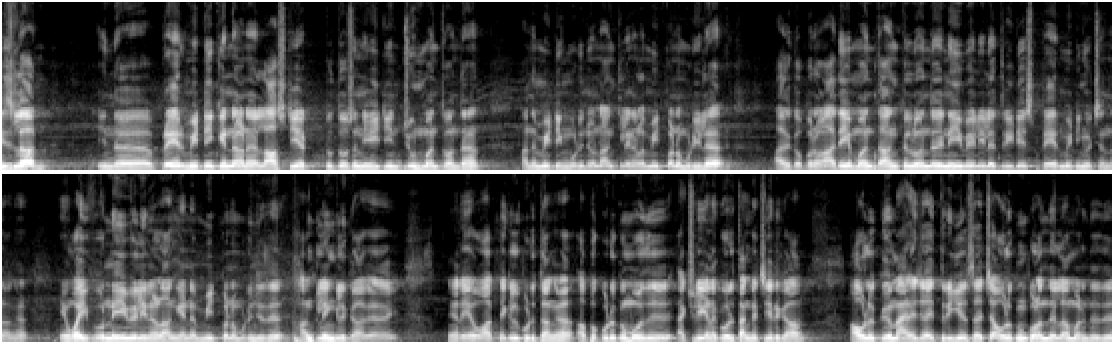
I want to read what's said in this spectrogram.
பிரைஸ்லார் இந்த ப்ரேயர் மீட்டிங்க்கு நான் last year two thousand eighteen June month வந்தேன். அந்த மீட்டிங் முடிஞ்சோன்னே அங்கிள் என்னால் மீட் பண்ண முடியல. அதுக்கப்புறம் அதே மந்த் அங்கிள் வந்து நெய்வேலியில் த்ரீ டேஸ் ப்ரேயர் மீட்டிங் வச்சுருந்தாங்க. என் ஒய்ஃப் ஒரு நெய்வேலினால அங்கே என்னை மீட் பண்ண முடிஞ்சது. அங்கிள் எங்களுக்காக நிறைய வார்த்தைகள் கொடுத்தாங்க. அப்போ கொடுக்கும்போது ஆக்சுவலி எனக்கு ஒரு தங்கச்சி இருக்கா. அவளுக்கு மேரேஜ் ஆகி த்ரீ இயர்ஸ் ஆச்சு. அவளுக்கும் குழந்தை இல்லாமல் இருந்தது.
